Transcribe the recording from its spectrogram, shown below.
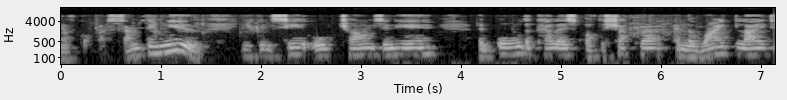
have got something new. You can see all charms in here and all the colors of the chakra and the white light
